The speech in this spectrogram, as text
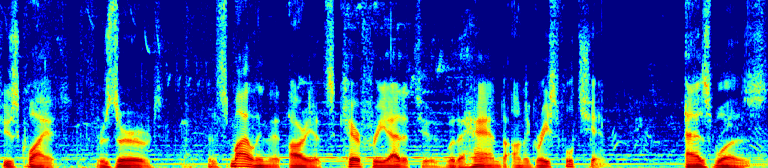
She was quiet, reserved, and smiling at Aryat's carefree attitude with a hand on a graceful chin, as was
